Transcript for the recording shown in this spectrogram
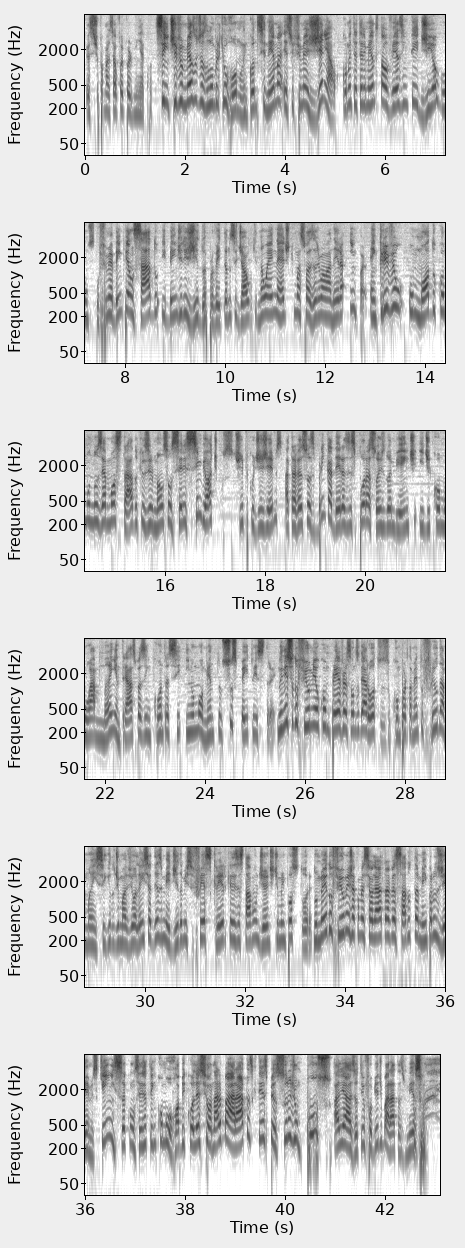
Esse Chupa Marcel foi por minha conta. Sim, tive o mesmo deslumbre que o Romulo. Enquanto cinema, este filme é genial. Como entretenimento, talvez entedie alguns. O filme é bem pensado e bem dirigido, aproveitando-se de algo que não é inédito, mas fazendo de uma maneira ímpar. É incrível o modo como nos é mostrado que os irmãos são seres simbióticos, típico de gêmeos, através de suas brincadeiras e explorações do ambiente e de como a mãe, entre aspas, encontra-se em um momento suspeito e estranho. No início do filme, eu comprei a versão dos garotos. O comportamento frio da mãe, seguido de uma violência desmedida, me fez crer que eles estavam diante de uma impostora. No meio do filme, já comecei a olhar atravessado também para os gêmeos. Quem em sua consciência tem como hobby colecionar baratas que têm a espessura de um pulso? Aliás, eu tenho fobia de baratas mesmo.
